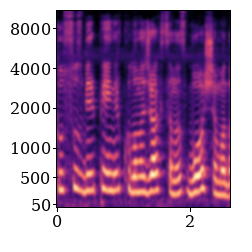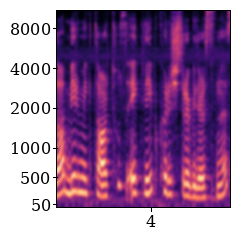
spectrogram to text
Tuzsuz bir peynir kullanacaksanız bu aşamada bir miktar tuz ekleyip karıştırabilirsiniz.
